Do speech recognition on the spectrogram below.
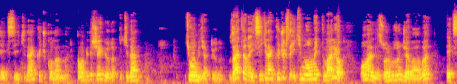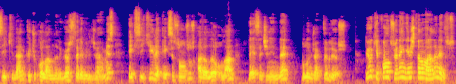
Eksi 2'den küçük olanlar. Ama bir de şey diyordu 2'den 2 olmayacak diyordu. Zaten eksi 2'den küçükse 2'nin olma ihtimali yok. O halde sorumuzun cevabı eksi 2'den küçük olanları gösterebileceğimiz eksi 2 ile eksi sonsuz aralığı olan D seçeneğinde bulunacaktır diyoruz. Diyor ki fonksiyon en geniş tanım aralığı nedir?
